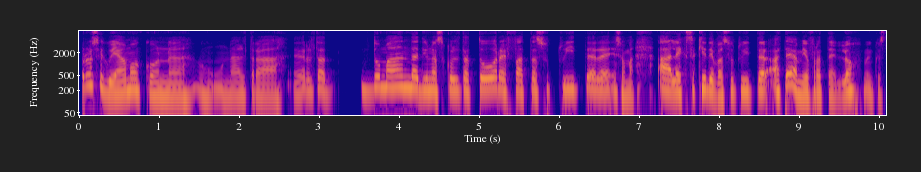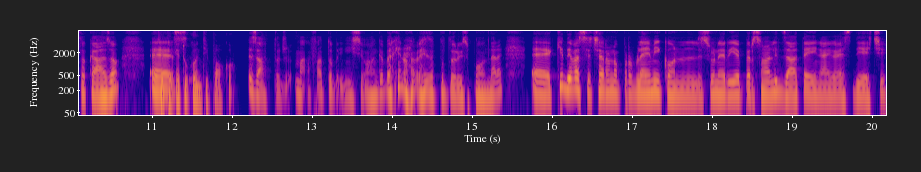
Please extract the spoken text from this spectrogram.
Proseguiamo con eh, un'altra, in realtà domanda di un ascoltatore fatta su Twitter. Insomma, Alex chiedeva su Twitter a te, a mio fratello, in questo caso. Eh, sì, perché tu conti poco. Esatto, ma ha fatto benissimo, anche perché non avrei saputo rispondere. Eh, chiedeva se c'erano problemi con le suonerie personalizzate in iOS 10,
